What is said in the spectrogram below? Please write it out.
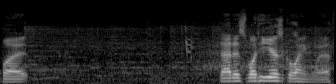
but that is what he is going with.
